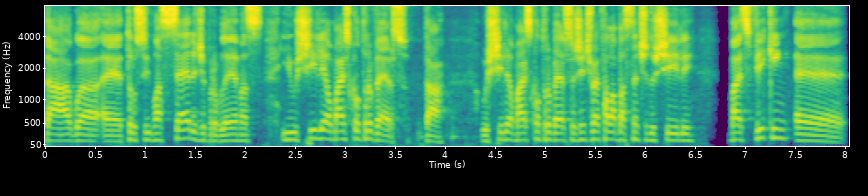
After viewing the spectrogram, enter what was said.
da água é, trouxe uma série de problemas. E o Chile é o mais controverso, tá? O Chile é o mais controverso. A gente vai falar bastante do Chile. Mas fiquem. É...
